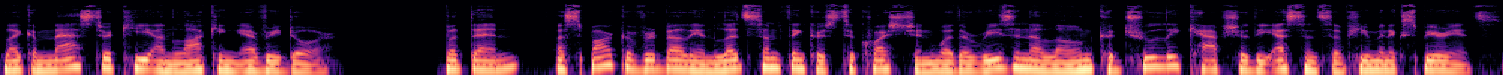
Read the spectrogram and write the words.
like a master key unlocking every door. But then, a spark of rebellion led some thinkers to question whether reason alone could truly capture the essence of human experience.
